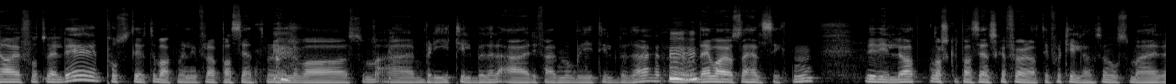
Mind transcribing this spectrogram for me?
har jo fått veldig positiv tilbakemelding fra pasienter når det gjelder hva som er, blir tilbudet, eller er i ferd med å bli tilbudet. Mm -hmm. Det var jo også hensikten. Vi vil jo at norske pasienter skal føle at de får tilgang til noe som er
